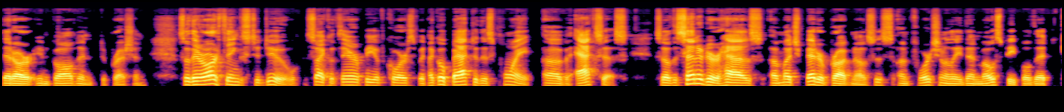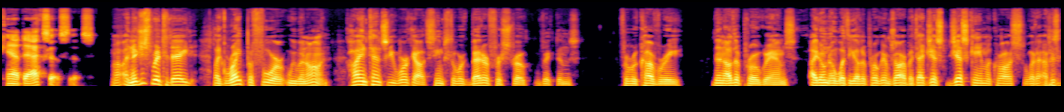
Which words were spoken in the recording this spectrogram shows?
that are involved in depression. So there are things to do, psychotherapy, of course, but I go back to this point of access. So the senator has a much better prognosis, unfortunately, than most people that can't access this. And I just read today, like right before we went on, high intensity workout seems to work better for stroke victims for recovery than other programs. I don't know what the other programs are, but that just just came across what I was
